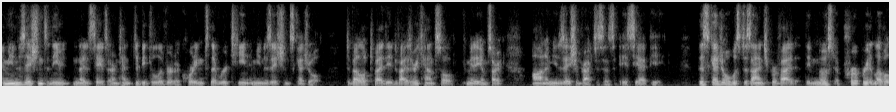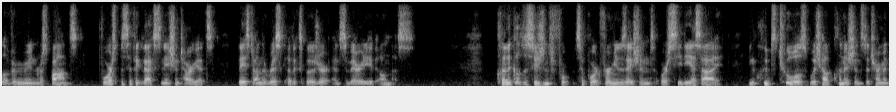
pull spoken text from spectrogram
Immunizations in the United States are intended to be delivered according to the routine immunization schedule, developed by the Advisory Council Committee, I'm sorry, on Immunization Practices, ACIP. This schedule was designed to provide the most appropriate level of immune response for specific vaccination targets based on the risk of exposure and severity of illness. Clinical Decisions for Support for Immunizations, or CDSI, includes tools which help clinicians determine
